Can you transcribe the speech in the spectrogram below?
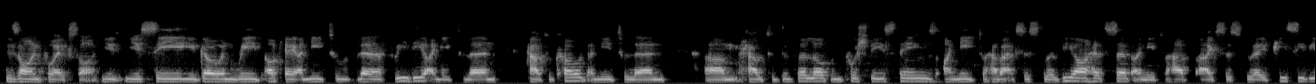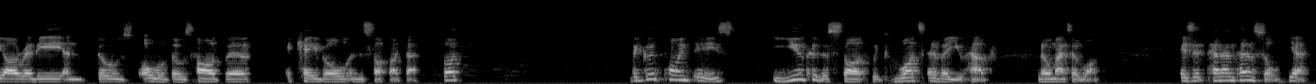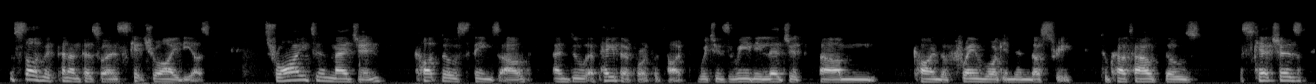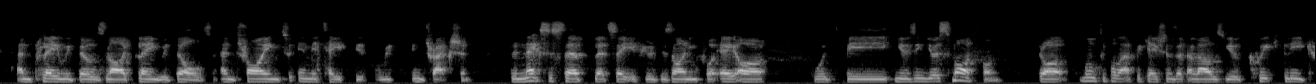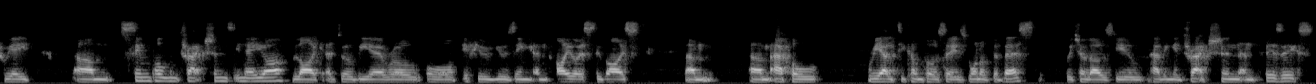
design for XR. You, you see, you go and read, okay, I need to learn 3D, I need to learn how to code, I need to learn um, how to develop and push these things. I need to have access to a VR headset. I need to have access to a PCVR ready and those all of those hardware, a cable and stuff like that. But the good point is you could start with whatever you have, no matter what. Is it pen and pencil? Yeah, start with pen and pencil and sketch your ideas try to imagine, cut those things out, and do a paper prototype, which is really legit um, kind of framework in the industry to cut out those sketches and play with those like playing with dolls and trying to imitate the interaction. The next step, let's say if you're designing for AR, would be using your smartphone. There are multiple applications that allows you to quickly create um, simple interactions in AR, like Adobe Aero, or if you're using an iOS device, um, um, Apple Reality Composer is one of the best, which allows you having interaction and physics.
